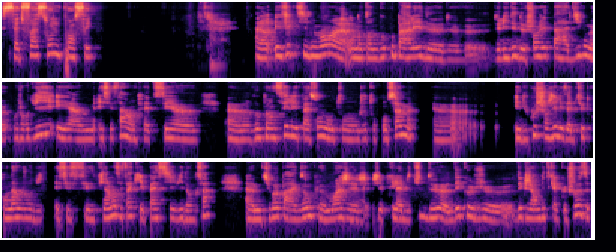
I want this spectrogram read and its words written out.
cette façon de penser? Alors effectivement, euh, on entend beaucoup parler de, de, l'idée de changer de paradigme aujourd'hui, et, euh, et c'est ça en fait, c'est euh, repenser les façons dont on, dont on consomme et du coup changer les habitudes qu'on a aujourd'hui. Et c'est finalement c'est ça qui est pas si évident que ça. Euh, tu vois par exemple, moi j'ai pris l'habitude de euh, dès que je dès que j'ai envie de quelque chose,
